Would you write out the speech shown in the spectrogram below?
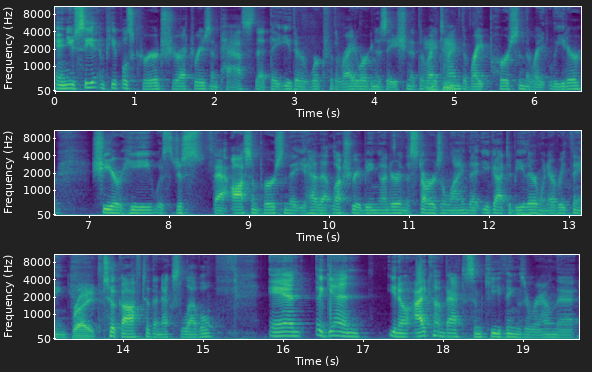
And you see it in people's career trajectories and paths that they either work for the right organization at the right mm-hmm. time, the right person, the right leader. She or he was just that awesome person that you had that luxury of being under, and the stars aligned that you got to be there when everything right. took off to the next level. And again, you know, I come back to some key things around that.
